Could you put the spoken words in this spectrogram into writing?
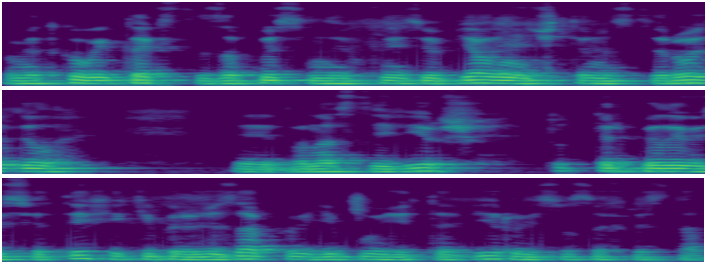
Пам'ятковий текст записаний в книзі об'явлення, 14 розділ, е, 12 вірш. Тут терпеливі святих, які бережуть заповіді Божі та віру Ісуса Христа.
